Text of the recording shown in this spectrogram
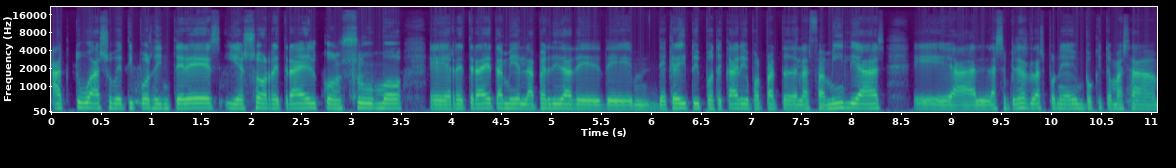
actúa, sube tipos de interés y eso retrae el consumo, eh, retrae también la pérdida de, de, crédito hipotecario por parte de las familias, eh, las empresas las pone ahí un poquito más a,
